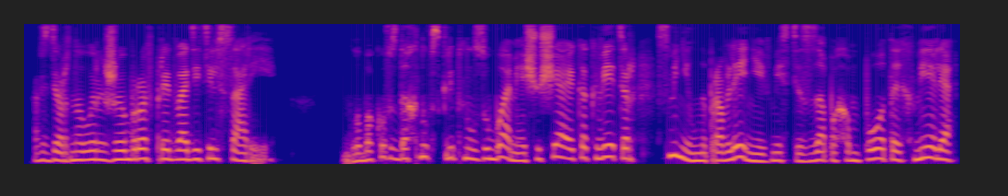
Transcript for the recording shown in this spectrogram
— вздернул рыжую бровь предводитель Сарии. Глубоко вздохнув, скрипнул зубами, ощущая, как ветер сменил направление вместе с запахом пота и хмеля,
